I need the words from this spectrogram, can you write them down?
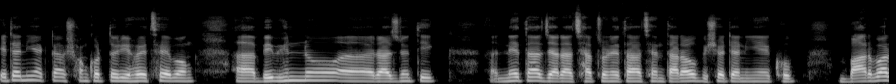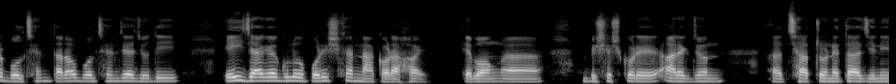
এটা নিয়ে একটা সংকট তৈরি হয়েছে এবং বিভিন্ন রাজনৈতিক নেতা যারা ছাত্র নেতা আছেন, তারাও বিষয়টা নিয়ে খুব বারবার বলছেন। তারাও বলছেন যে যদি এই জায়গাগুলো পরিষ্কার না করা হয় এবং বিশেষ করে আরেকজন আহ, ছাত্র নেতা যিনি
